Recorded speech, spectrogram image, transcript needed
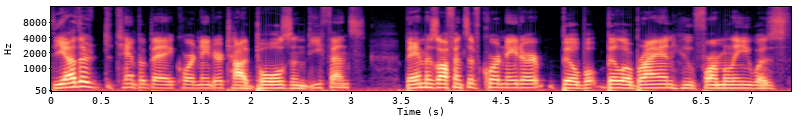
The other Tampa Bay coordinator, Todd Bowles, in defense. Bama's offensive coordinator, Bill Bill O'Brien, who formerly was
